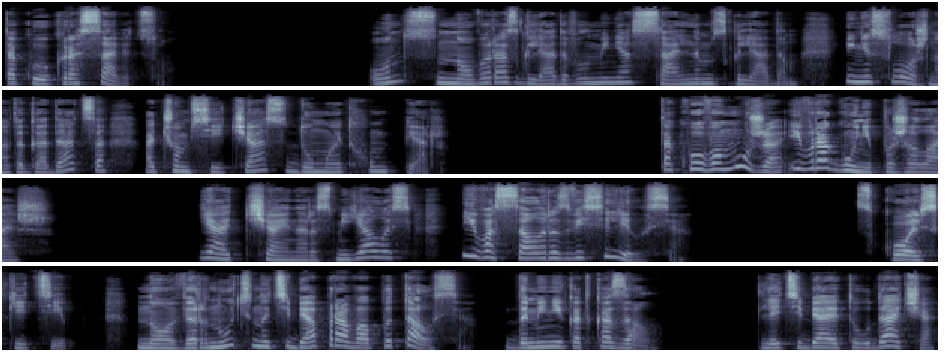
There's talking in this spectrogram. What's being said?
такую красавицу. Он снова разглядывал меня сальным взглядом, и несложно догадаться, о чем сейчас думает Хумпер. «Такого мужа и врагу не пожелаешь!» Я отчаянно рассмеялась, и вассал развеселился. «Скользкий тип, но вернуть на тебя права пытался. Доминик отказал. Для тебя это удача.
